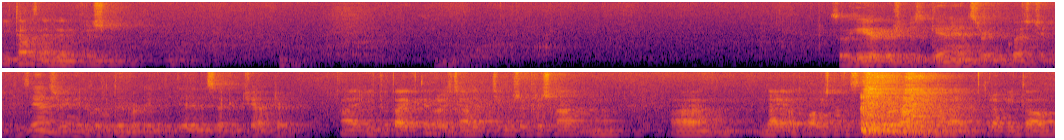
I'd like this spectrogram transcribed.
I tam znajdujemy Kryszny. So here Krishna is again answering the question. He's answering it a little differently than he did in the second chapter. I tutaj w tym rozdziale widzimy, że Kryszna mm, daje odpowiedź na to samo pytanie, ale robi to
